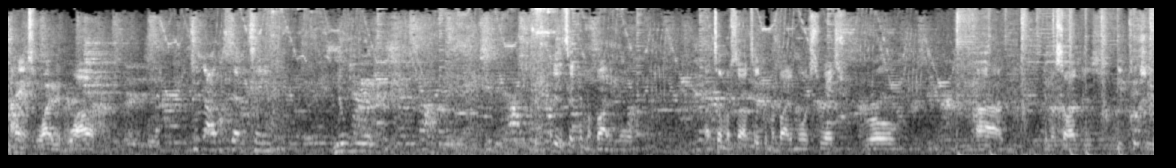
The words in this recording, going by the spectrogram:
I ain't squatted in a while. 2017, New Year. I need to take care of my body more. I told myself I'll take care of my body more, stretch, roll, uh, get massages, deep tissue.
